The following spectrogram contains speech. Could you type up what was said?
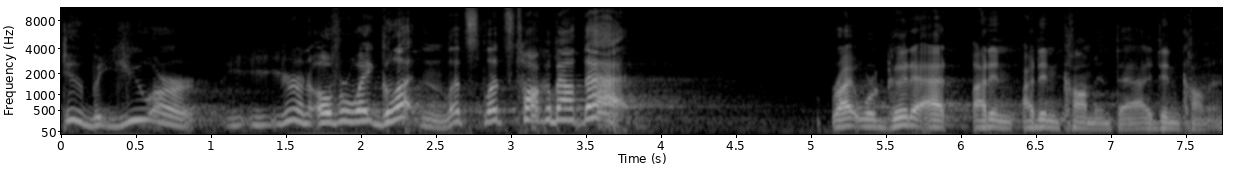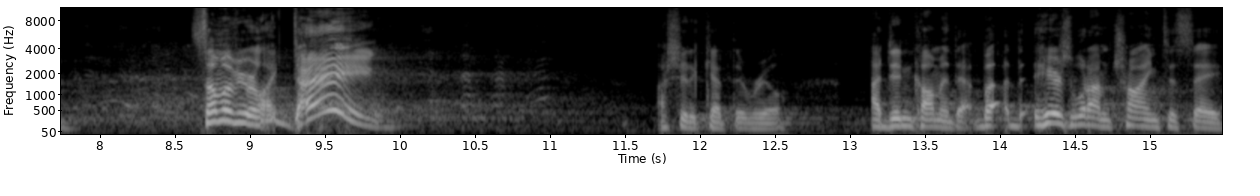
dude, but you are, you're an overweight glutton. Let's, let's talk about that. Right? We're good at, I didn't, I didn't comment that. I didn't comment. Some of you are like, dang. I should have kept it real. I didn't comment that. But here's what I'm trying to say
